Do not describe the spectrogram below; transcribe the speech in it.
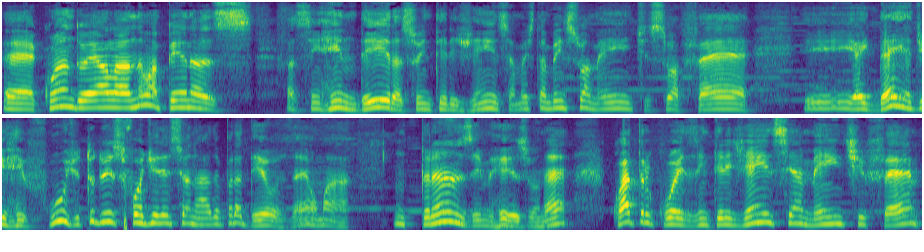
é, quando ela não apenas assim render a sua inteligência, mas também sua mente, sua fé e a ideia de refúgio, tudo isso for direcionado para Deus, né? Uma um transe mesmo, né? Quatro coisas: inteligência, mente, fé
